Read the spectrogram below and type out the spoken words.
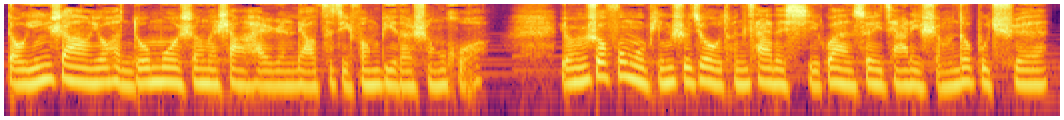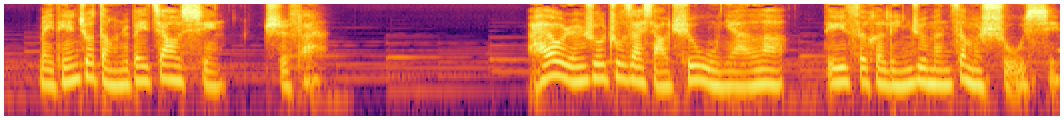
抖音上有很多陌生的上海人聊自己封闭的生活，有人说父母平时就有囤菜的习惯，所以家里什么都不缺，每天就等着被叫醒吃饭。还有人说住在小区五年了。第一次和邻居们这么熟悉，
